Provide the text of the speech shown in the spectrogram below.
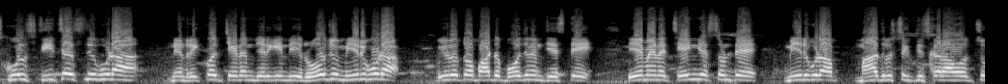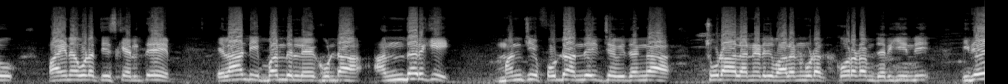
స్కూల్స్ టీచర్స్ని కూడా నేను రిక్వెస్ట్ చేయడం జరిగింది. రోజు మీరు కూడా వీళ్ళతో పాటు భోజనం చేస్తే ఏమైనా చేంజెస్ ఉంటే మీరు కూడా మా దృష్టికి తీసుకురావచ్చు. పైన కూడా తీసుకెళ్తే ఎలాంటి ఇబ్బందులు లేకుండా అందరికీ మంచి ఫుడ్ అందించే విధంగా చూడాలనేది వాళ్ళని కూడా కోరడం జరిగింది. ఇదే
